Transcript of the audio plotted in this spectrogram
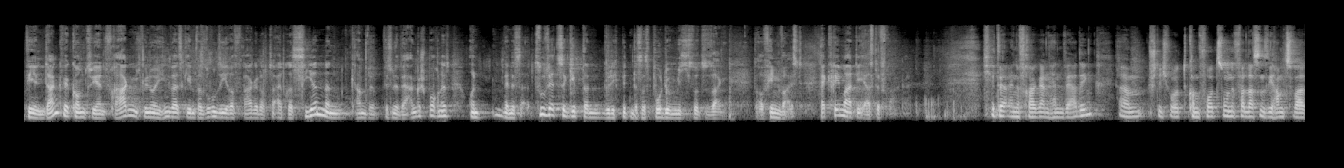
Vielen Dank. Wir kommen zu Ihren Fragen. Ich will nur einen Hinweis geben, versuchen Sie Ihre Frage doch zu adressieren, dann wir, wissen wir, wer angesprochen ist. Und wenn es Zusätze gibt, dann würde ich bitten, dass das Podium mich sozusagen darauf hinweist. Herr Kremer hat die erste Frage. Ich hätte eine Frage an Herrn Werding. Ähm, Stichwort Komfortzone verlassen. Sie haben zwar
